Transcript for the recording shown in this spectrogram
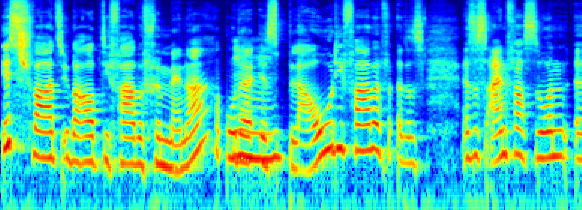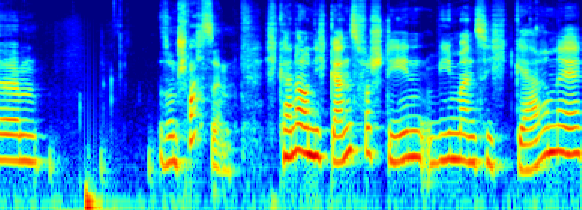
Ist schwarz überhaupt die Farbe für Männer oder mhm. ist blau die Farbe? Also es, es ist einfach so ein, ähm, so ein Schwachsinn. Ich kann auch nicht ganz verstehen, wie man sich gerne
